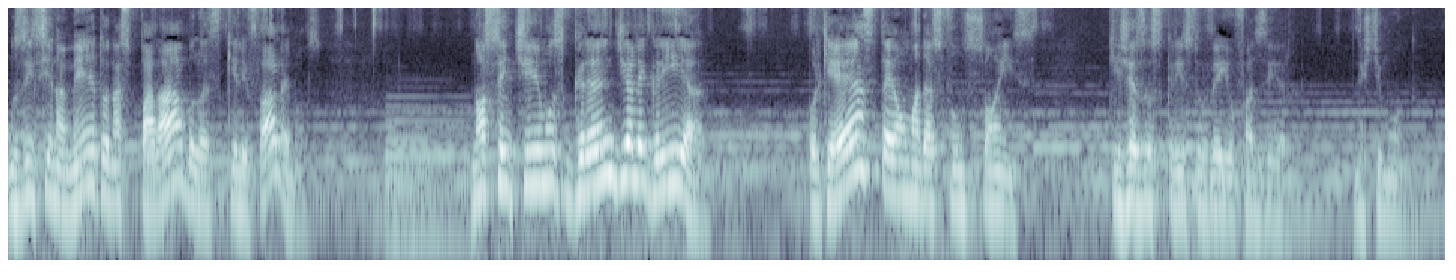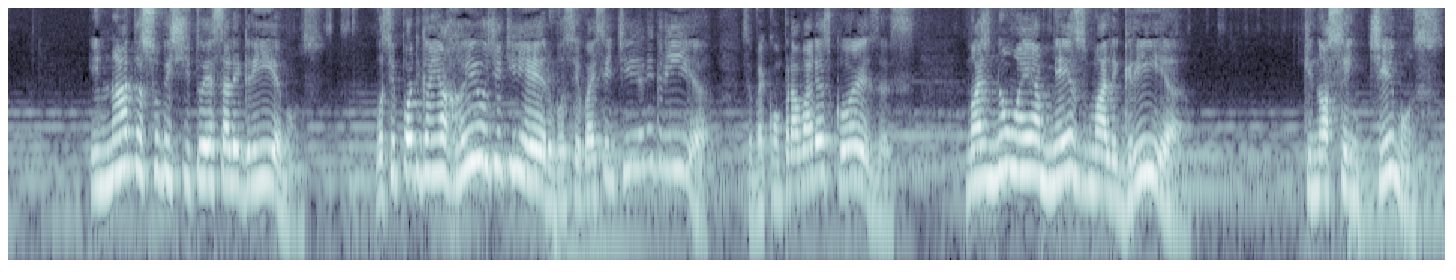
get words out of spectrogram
nos ensinamentos, nas parábolas que Ele fala, irmãos, nós sentimos grande alegria, porque esta é uma das funções que Jesus Cristo veio fazer neste mundo. E nada substitui essa alegria, irmãos. Você pode ganhar rios de dinheiro, você vai sentir alegria. você vai comprar várias coisas, mas não é a mesma alegria que nós sentimos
